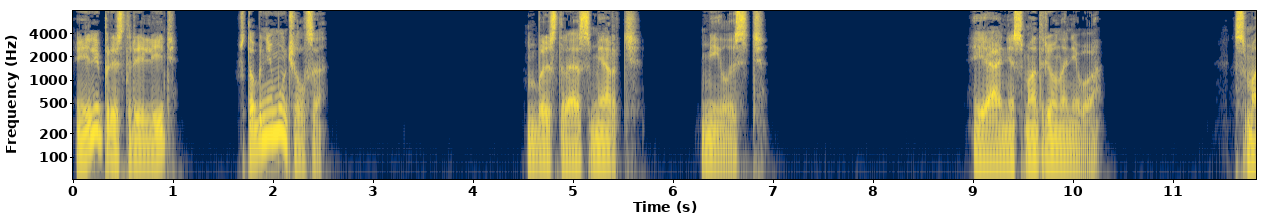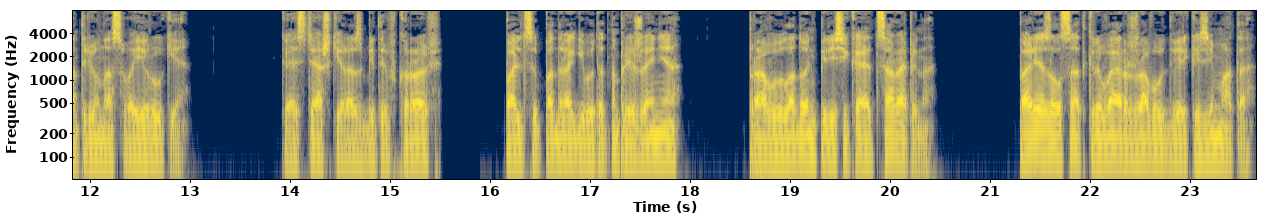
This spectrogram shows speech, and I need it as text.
Или пристрелить, чтобы не мучился. Быстрая смерть, милость. Я не смотрю на него. Смотрю на свои руки. Костяшки разбиты в кровь, пальцы подрагивают от напряжения, Правую ладонь пересекает царапина. Порезался, открывая ржавую дверь каземата.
